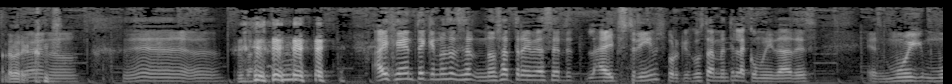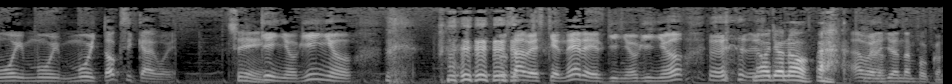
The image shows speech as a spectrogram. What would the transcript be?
A la verga. Bueno. eh, hay gente que no se, no se atreve a hacer live streams porque justamente la comunidad es, es muy, muy, muy, muy tóxica, güey. Sí. Guiño, guiño. Tú sabes quién eres, guiño, guiño. No, yo no. Ah, Bueno, bueno, yo tampoco.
